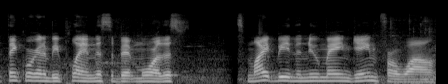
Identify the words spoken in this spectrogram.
I think we're gonna be playing this a bit more. This, this might be the new main game for a while.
